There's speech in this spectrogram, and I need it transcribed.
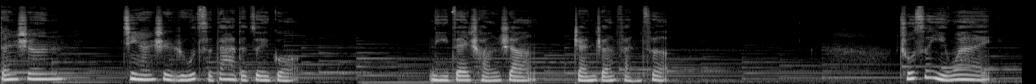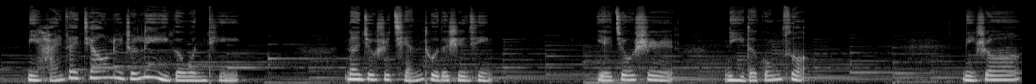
单身竟然是如此大的罪过。你在床上辗转反侧，除此以外。你还在焦虑着另一个问题，那就是前途的事情，也就是你的工作。你说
